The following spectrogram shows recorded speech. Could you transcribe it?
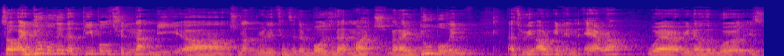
So I do believe that people should not be uh, should not really consider borders that much, but I do believe that we are in an era where you know the world is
